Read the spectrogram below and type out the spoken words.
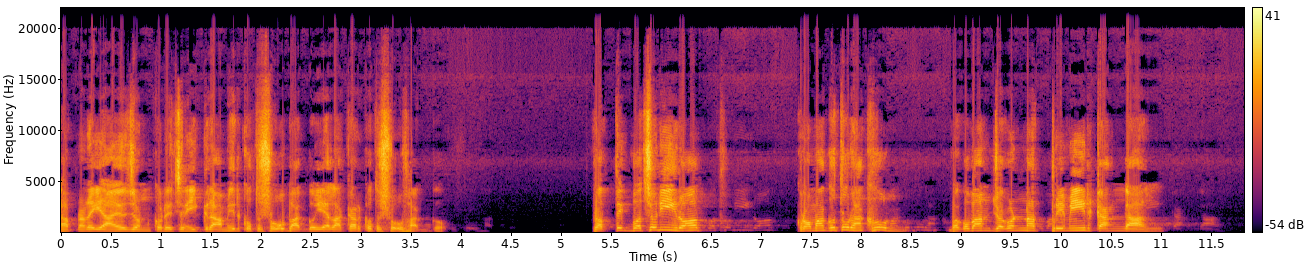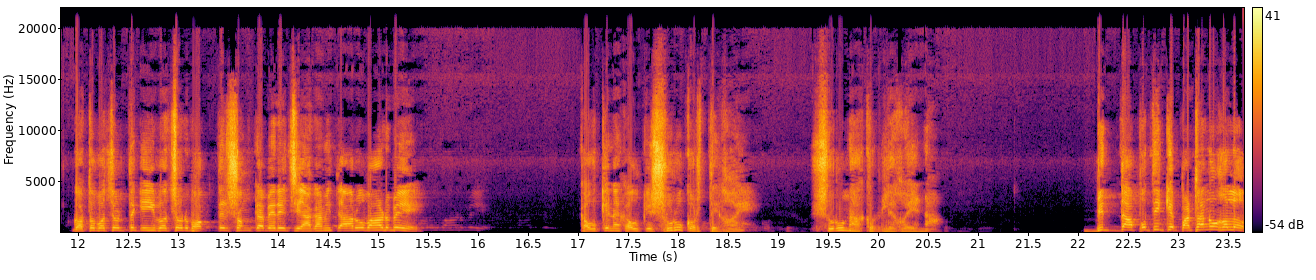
আপনারা এই আয়োজন করেছেন, এই গ্রামের কত সৌভাগ্য, এই এলাকার কত সৌভাগ্য। প্রত্যেক বছরই রথ ক্রমাগত রাখুন। ভগবান জগন্নাথ প্রেমের কাঙ্গাল। গত বছর থেকে এই বছর ভক্তের সংখ্যা বেড়েছে, আগামীতে আরও বাড়বে। কাউকে না কাউকে শুরু করতে হয়, শুরু না করলে হয় না। বিদ্যাপতিকে পাঠানো হলো।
